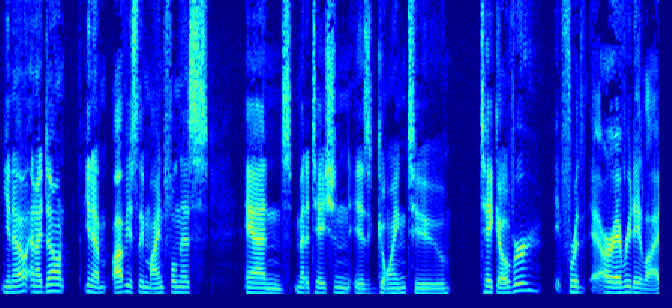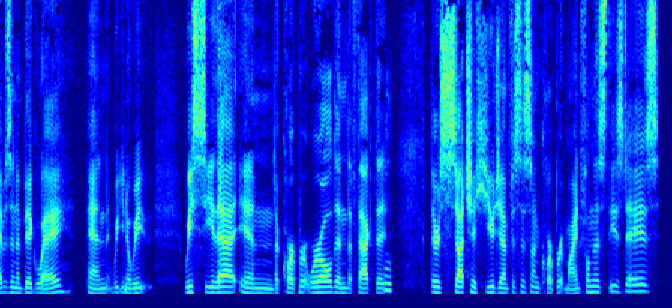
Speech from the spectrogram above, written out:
you know, and I don't, you know, obviously mindfulness and meditation is going to take over for our everyday lives in a big way. And we, you know, we, we see that in the corporate world and the fact that mm. there's such a huge emphasis on corporate mindfulness these days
